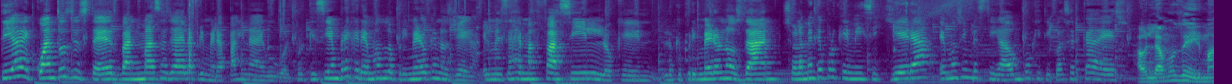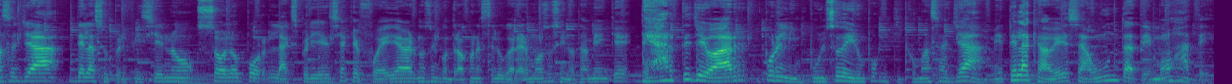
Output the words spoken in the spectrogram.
Dígame cuántos de ustedes van más allá de la primera página de Google, porque siempre queremos lo primero que nos llega, el mensaje más fácil, lo que, lo que primero nos dan, solamente porque ni siquiera hemos investigado un poquitico acerca de eso. Hablamos de ir más allá de la superficie no solo por la experiencia que fue de habernos encontrado con este lugar hermoso, sino también que dejarte llevar por el impulso de ir un poquitico más allá. La cabeza, úntate, mójate,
